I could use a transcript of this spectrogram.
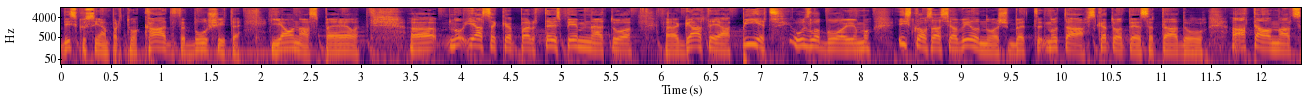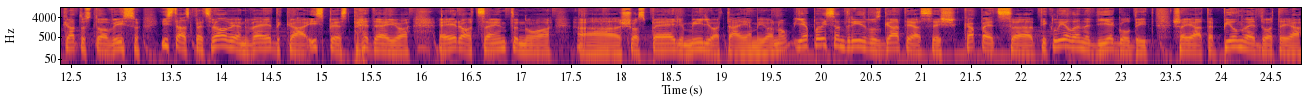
diskusijām par to, kāda tad būs šī jaunā spēle. Uh, nu, jāsaka, par tevis pieminēto GTA 5 uzlabojumu izklausās jau vilinoši, bet nu, tā, skatoties ar tādu attālinātu skatu uz to visu, izstāsta pēc vēl viena veida, kā izspiest pēdējo eiro centu no šo spēļu mīļotājiem. Jo, nu, ja pavisam drīz būs GTA 6, kāpēc tik liela enerģija ieguldīt šajā pilnveidotajā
